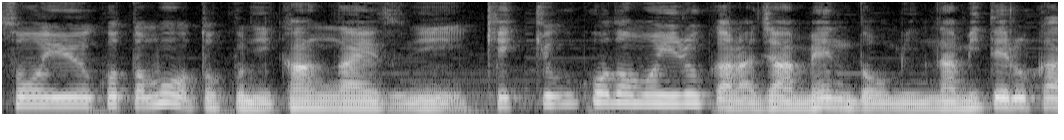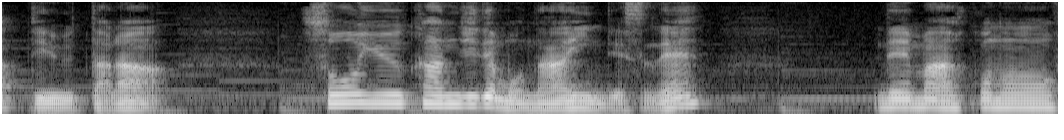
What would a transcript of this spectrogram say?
そういうことも特に考えずに結局子供いるからじゃあ面倒みんな見てるかって言ったらそういう感じでもないんですね。でまあこの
